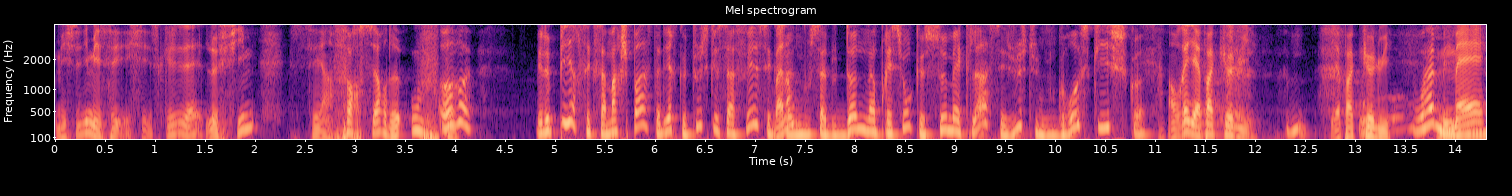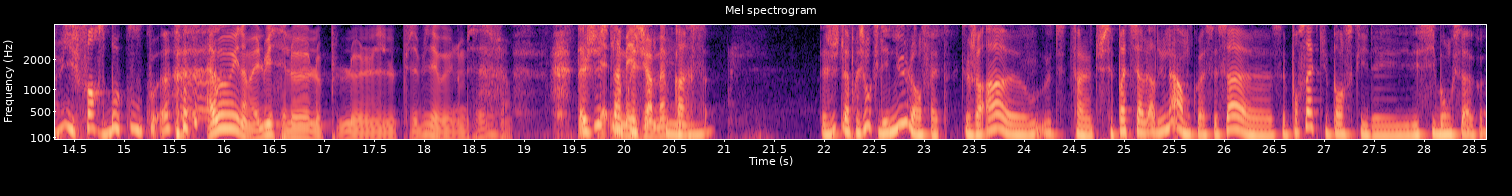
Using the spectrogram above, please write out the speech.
mais je te dis, mais c'est c'est ce que je disais. Le film, c'est un forceur de ouf. quoi. Oh. Mais le pire, c'est que ça marche pas. C'est-à-dire que tout ce que ça fait, c'est que Bah ça nous, ça nous donne l'impression que ce mec-là, c'est juste une grosse quiche, quoi. En vrai, il n'y a pas que lui. Il n'y a pas que lui. Ouais, mais, Mais- lui, il force beaucoup, quoi. Ah oui, oui, non, mais lui, c'est le, le, le, le plus abusé. Oui, non, mais c'est sûr. T'as juste mais l'impression. même quand T'as juste l'impression qu'il est nul, en fait. Que genre, ah, euh, tu sais pas te servir d'une arme, quoi. C'est ça, euh, c'est pour ça que tu penses qu'il est, il est si bon que ça, quoi.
